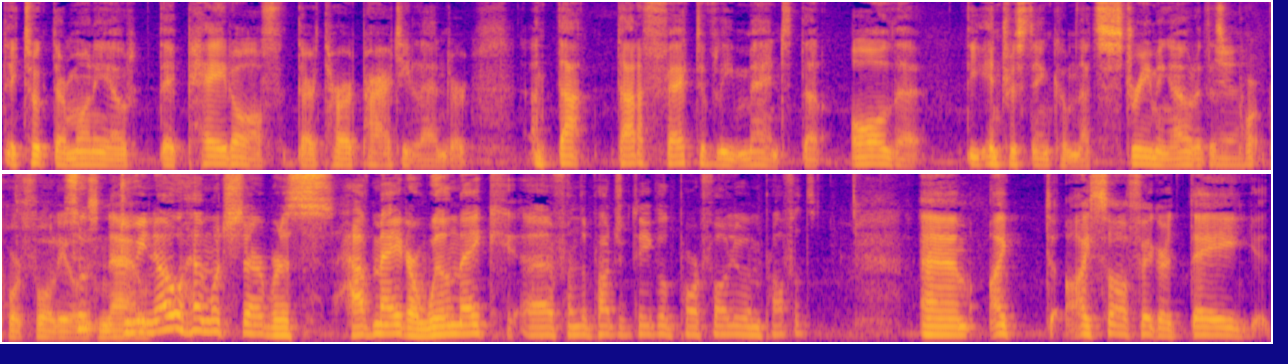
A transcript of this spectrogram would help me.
They took their money out, they paid off their third party lender, and that, that effectively meant that all the the interest income that's streaming out of this yeah. por- portfolio so is now. Do we know how much Cerberus have made or will make uh, from the Project Eagle portfolio in profits? Um, I, I saw a figure they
